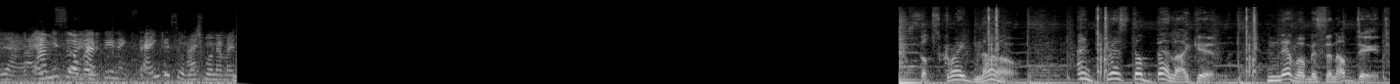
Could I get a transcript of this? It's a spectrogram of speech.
Yeah, thank I'm you so, so much. happy and excited. Thank you so much, Mona. Subscribe now and press the bell icon. Never miss an update.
